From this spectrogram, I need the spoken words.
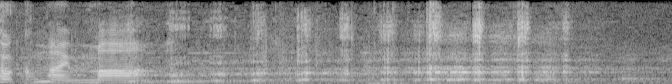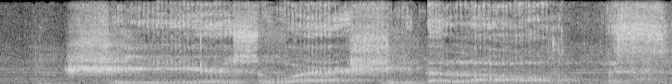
Took my mom. She is where she belongs.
